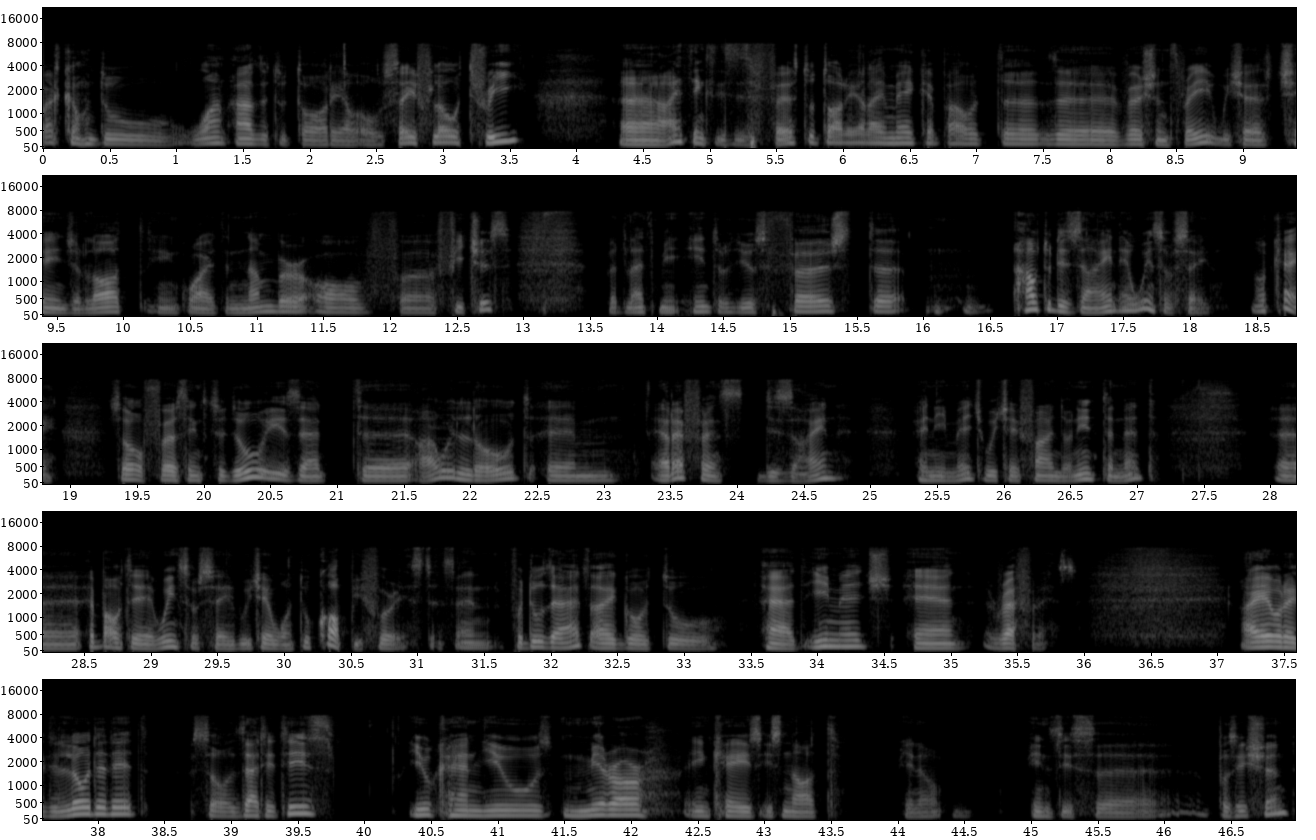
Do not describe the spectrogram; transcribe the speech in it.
welcome to one other tutorial of SailFlow 3. Uh, I think this is the first tutorial I make about uh, the version 3, which has changed a lot in quite a number of uh, features. But let me introduce first uh, how to design a Windsurf sail. Okay, so first thing to do is that uh, I will load um, a reference design, an image which I find on internet uh, about a Windsurf sail which I want to copy, for instance. And for do that, I go to add image and reference. I already loaded it, so that it is. You can use mirror in case it's not, you know, in this uh, position.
